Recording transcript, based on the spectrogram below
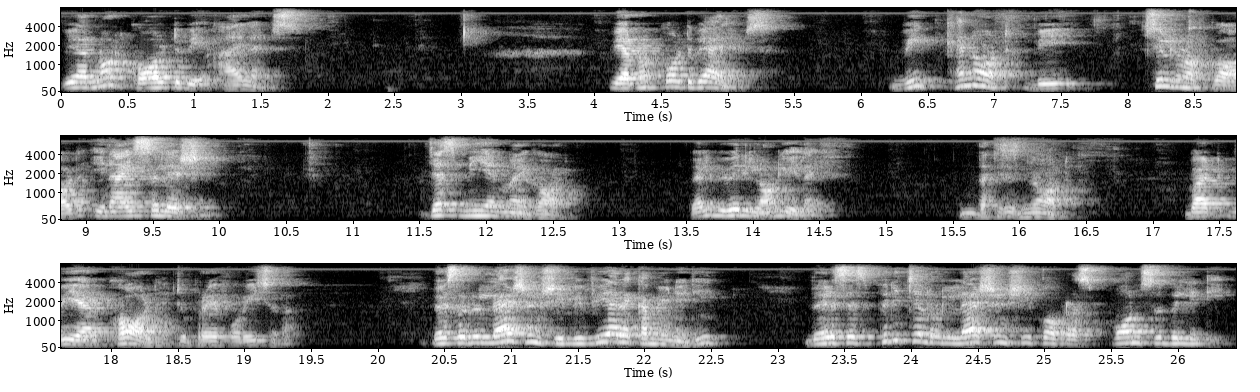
We are not called to be islands. We are not called to be islands. We cannot be children of God in isolation. Just me and my God. That will be a very lonely life. That is not. But we are called to pray for each other. There's a relationship, if we are a community, there is a spiritual relationship of responsibility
